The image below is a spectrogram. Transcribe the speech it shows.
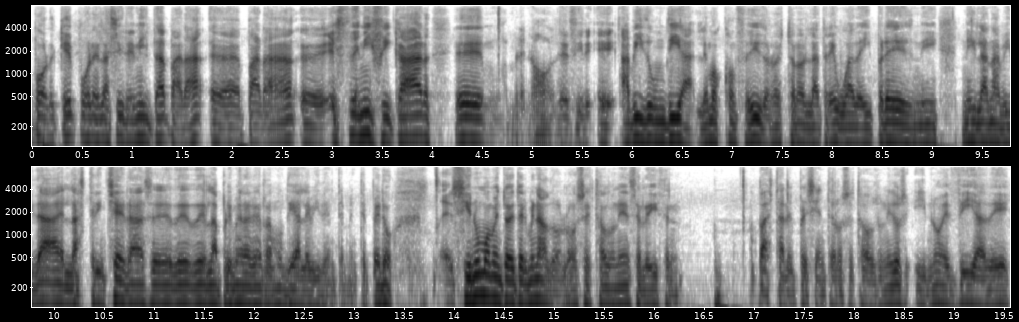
¿Por qué pone la sirenita para, eh, para eh, escenificar? Eh, hombre, no, es decir, ha habido un día, le hemos concedido, ¿no? esto no es la tregua de Ypres ni, ni la Navidad en las trincheras de, la Primera Guerra Mundial, evidentemente. Pero si en un momento determinado los estadounidenses le dicen va a estar el presidente de los Estados Unidos y no es día de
